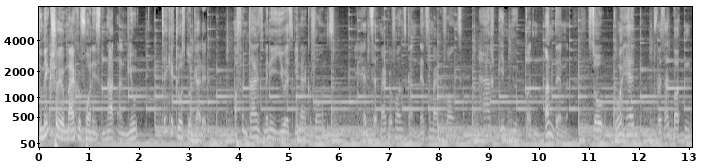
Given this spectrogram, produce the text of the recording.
To make sure your microphone is not on mute, take a close look at it. Oftentimes many USB microphones, headset microphones, condenser microphones have a mute button on them. So go ahead, press that button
